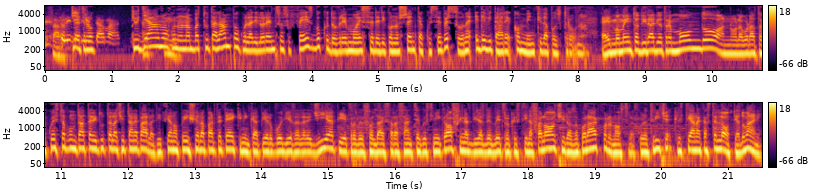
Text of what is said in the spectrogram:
Pietro, chiudiamo eh, sì. con una battuta lampo, quella di Lorenzo su Facebook, dovremmo essere riconoscenti a queste persone ed evitare commenti da poltrona. È il momento di Radio Tremondo, hanno lavorato a questa puntata di Tutta la città ne parla, Tiziano Pesce la parte tecnica, Piero Pugliese alla regia, Pietro del Soldai Sara Sanzi a questi microfoni, Ardila del Vetro Cristina Faloci, Rosa Polacco, la nostra curatrice Cristiana Castellotti. A domani. Money.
